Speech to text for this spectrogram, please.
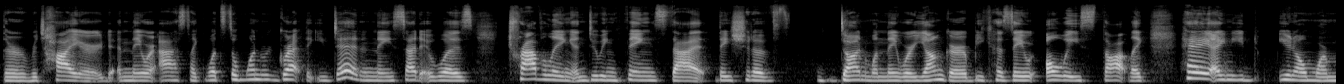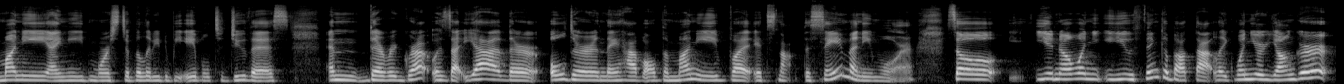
they're retired. And they were asked, like, "What's the one regret that you did?" And they said it was traveling and doing things that they should have done when they were younger because they always thought like hey i need you know more money i need more stability to be able to do this and their regret was that yeah they're older and they have all the money but it's not the same anymore so you know when you think about that like when you're younger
